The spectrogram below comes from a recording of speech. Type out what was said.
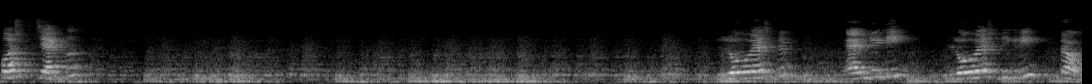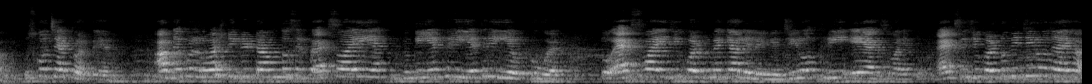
First check lowest LDT lowest degree term उसको चेक करते हैं। अब देखो लोवेस्ट डिग्री टर्म तो सिर्फ़ एक्स वाई ही है, क्योंकि ये थ्री ये थ्री ये टू है। तो x y is equal to में क्या ले लेंगे? Zero three a x y तो एक्स इज़ इक्वल टू भी ज़ीरो हो जाएगा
